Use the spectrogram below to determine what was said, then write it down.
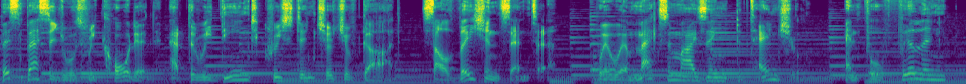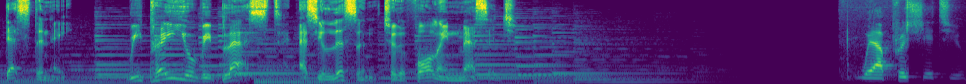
This message was recorded at the Redeemed Christian Church of God, Salvation Center, where we're maximizing potential and fulfilling destiny. We pray you'll be blessed as you listen to the following message. We appreciate you.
